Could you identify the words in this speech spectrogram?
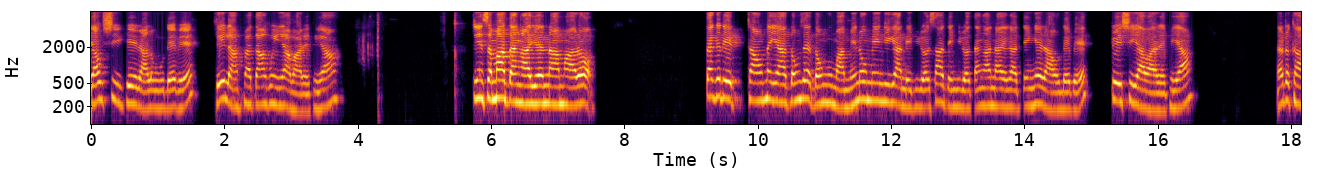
ရောက်ရှိခဲ့တာလို့လည်းပဲလေ့လာမှတ်သားခွင့်ရပါတယ်ခင်ဗျာပြင်စမတန်ဃာယနာမှာတော့တက္ကရာ1233ခုမှာမင်းတို့မင်းကြီးကနေပြီးတော့စတင်ပြီးတော့တန်ဃာနာယကတင်ခဲ့တာကိုလည်းပဲတွေ့ရှိရပါတယ်ခင်ဗျာနောက်တစ်ခါ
